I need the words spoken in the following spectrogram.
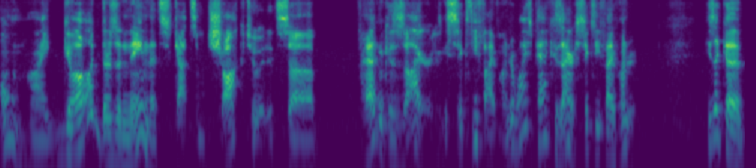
Oh my god, there's a name that's got some chalk to it. It's uh Patton Kizzire. He's 6,500. Why is Pat Kizzire 6,500? He's like a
